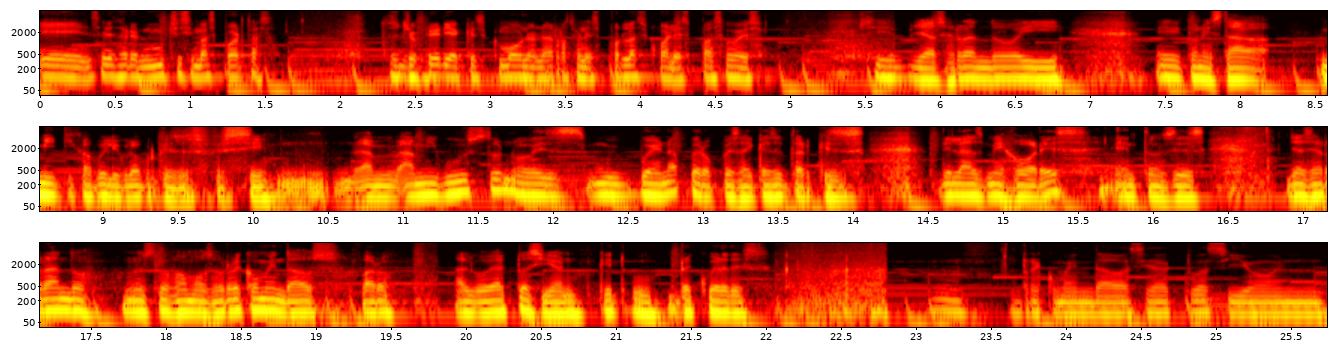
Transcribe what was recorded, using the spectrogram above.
eh, se les abrieron muchísimas puertas. Entonces yo creería que es como una de las razones por las cuales pasó eso. Sí, ya cerrando y eh, con esta mítica película, porque es, pues, sí, a, mi gusto no es muy buena, pero pues hay que aceptar que es de las mejores. Entonces, ya cerrando, nuestros famosos recomendados, Faro, algo de actuación que tú recuerdes. Mm, recomendado de actuación.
